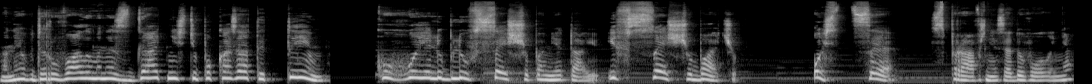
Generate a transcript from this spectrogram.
Вони обдарували мене здатністю показати тим, кого я люблю все, що пам'ятаю, і все, що бачу. Ось це справжнє задоволення.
